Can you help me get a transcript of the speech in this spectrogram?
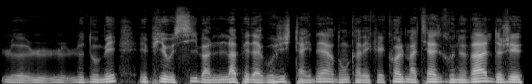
le, le, le nommer. Et puis aussi bah, la pédagogie Steiner, donc avec l'école Mathias Grunewald. J'ai-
